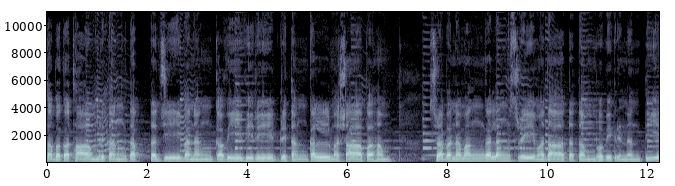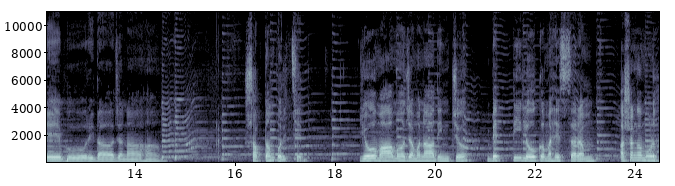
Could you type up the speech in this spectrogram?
तव कथामृतं तप्तजीवनं कविभिरीडृतं कल्मषापहम् श्रवणमङ्गलं श्रीमदाततं भुवि गृह्णन्ति ये भूरिदा जनाः সপ্তম পরিচ্ছেদ यो माम যমনাদিঞ্চ বেত্তি লোকমহেশ্বরম অসঙ্গমূঢ়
